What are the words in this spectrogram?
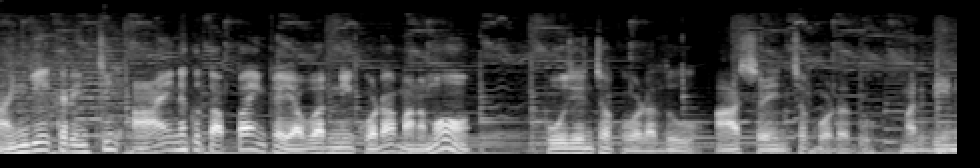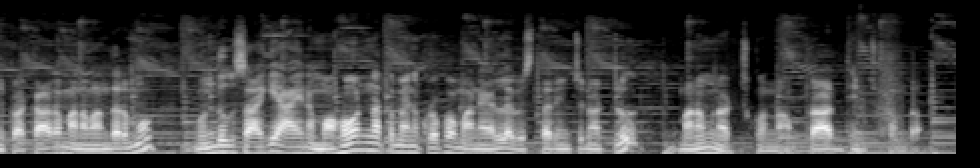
అంగీకరించి ఆయనకు తప్ప ఇంకా ఎవరిని కూడా మనము పూజించకూడదు ఆశ్రయించకూడదు. మరి దీని ప్రకారం మనమందరము ముందుకు సాగి ఆయన మహోన్నతమైన కృప మన ఎల్ల విస్తరించినట్లు మనం నడుచుకుందాం ప్రార్థించుకుందాం.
